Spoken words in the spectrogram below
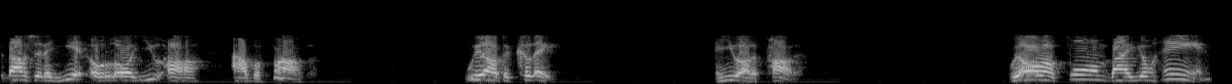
the Bible said, And yet, O Lord, you are our Father. We are the clay, and you are the potter. We all are formed by your hand.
